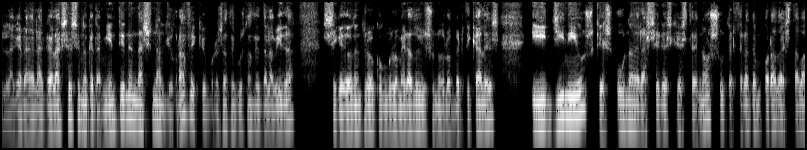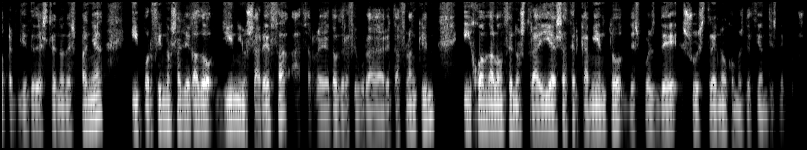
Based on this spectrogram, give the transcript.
La Guerra de la Galaxia, sino que también tiene National Geographic, que por esas circunstancias de la vida se quedó dentro del conglomerado y es uno de los verticales, y Genius, que es una de las series que estrenó, su tercera temporada estaba pendiente de estreno en España y por fin nos ha llegado Genius Areza, alrededor de la figura de Aretha Franklin, y Juan Galonce nos traía ese acercamiento después de su estreno, como os decía, en Disney Plus.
